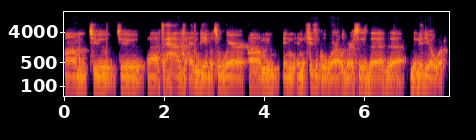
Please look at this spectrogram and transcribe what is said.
um, to to uh, to have and be able to wear um, in in the physical world versus the the, the video world.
